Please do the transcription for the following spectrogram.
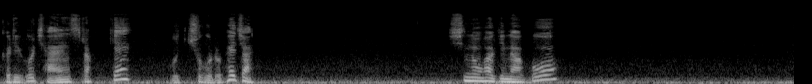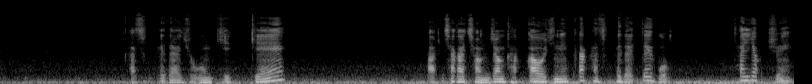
그리고 자연스럽게 우측으로 회전. 신호 확인하고 가속 페달 조금 깊게 앞차가 점점 가까워지니까 가속 페달 떼고 탄력 주행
